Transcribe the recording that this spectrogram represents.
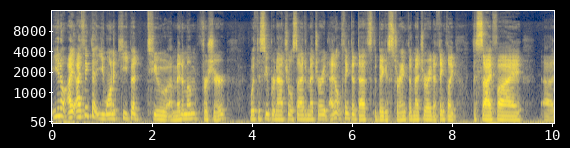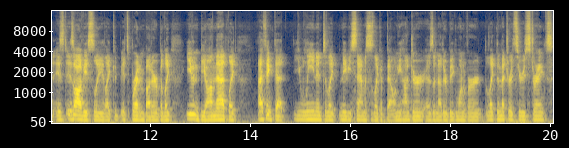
you know, I, I think that you want to keep it to a minimum for sure with the supernatural side of Metroid. I don't think that that's the biggest strength of Metroid. I think like the sci-fi uh, is is obviously like it's bread and butter, but like even beyond that, like I think that you lean into like maybe Samus is like a bounty hunter as another big one of her like the Metroid series strengths.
